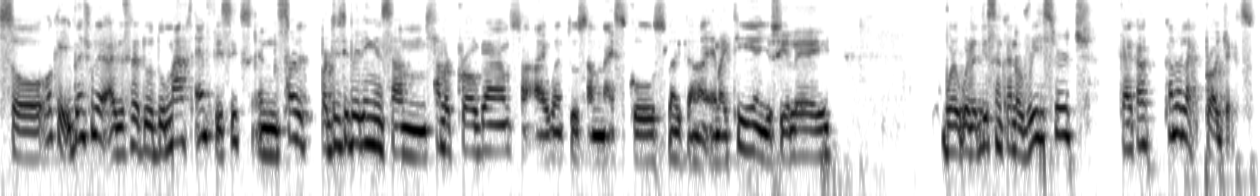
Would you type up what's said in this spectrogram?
So, okay, eventually I decided to do math and physics and started participating in some summer programs. I went to some nice schools like uh, MIT and UCLA, where, where I did some kind of research, kind of, kind of like projects.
